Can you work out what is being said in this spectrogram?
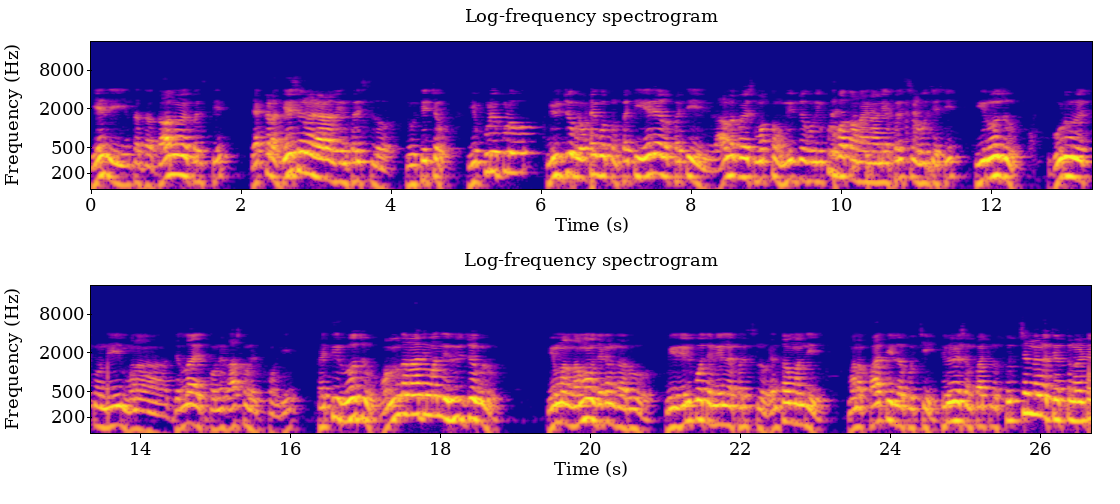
ఏంది ఇంత దారుణమైన పరిస్థితి? ఎక్కడ దేశంలో ఆడా లేని పరిస్థితిలో నువ్వు తెచ్చావు? ఎప్పుడెప్పుడు నిరుద్యోగులు ఒకటే కోరుకుని ప్రతి ఏరియాలో ప్రతి ఆంధ్రప్రదేశ్ మొత్తం నిరుద్యోగులు ఎప్పుడు పోతాం ఆయన అనే పరిస్థితులు వచ్చేసి ఈరోజు గూడూరు ఎత్తుకోండి మన జిల్లా ఎత్తుకోండి రాష్ట్రంలో ఎత్తుకోండి. ప్రతిరోజు వందలాది మంది నిరుద్యోగులు మిమ్మల్ని నమ్మం జగన్ గారు. మీరు వెళ్ళిపోతే మేలిన పరిస్థితుల్లో ఎంతోమంది మన పార్టీలోకి వచ్చి తెలుగుదేశం పార్టీలో స్వచ్ఛందంగా చేరుతున్నా అంటే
